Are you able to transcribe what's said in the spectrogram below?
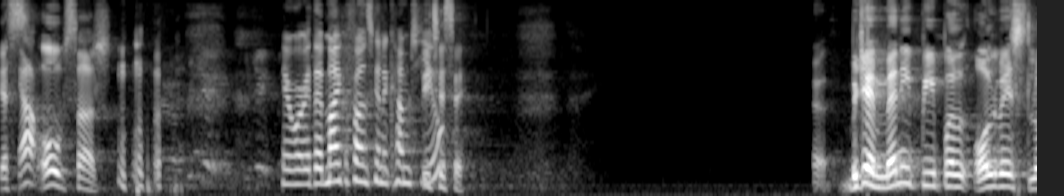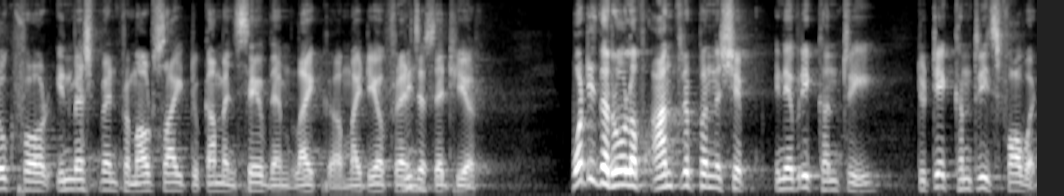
yes yeah. oh sir here where the microphone's going to come to you uh, Vijay, many people always look for investment from outside to come and save them, like uh, my dear friend said here. What is the role of entrepreneurship in every country to take countries forward?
